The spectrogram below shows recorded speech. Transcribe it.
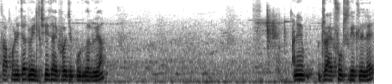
आता आपण याच्यात वेलची जायफळची पूड घालूया. आणि ड्रायफ्रूट्स घेतलेले आहेत.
